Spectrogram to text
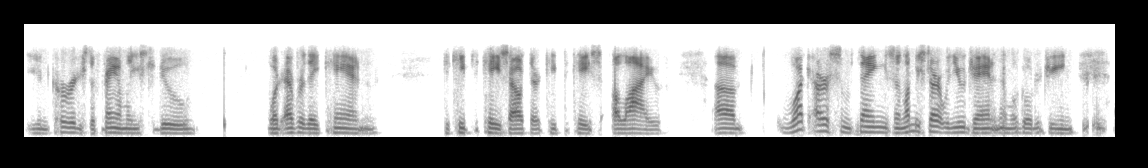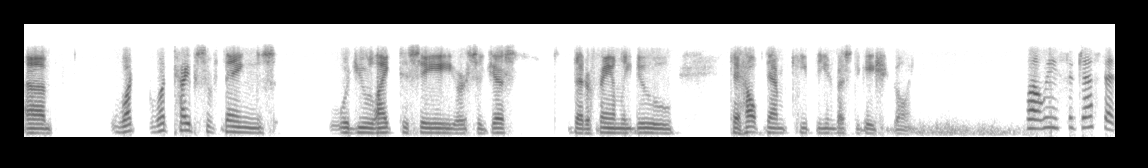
you encourage the families to do whatever they can to keep the case out there, keep the case alive. Um, what are some things, and let me start with you, Jan, and then we'll go to Gene. Um, what what types of things would you like to see or suggest that a family do to help them keep the investigation going? Well, we suggest that,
